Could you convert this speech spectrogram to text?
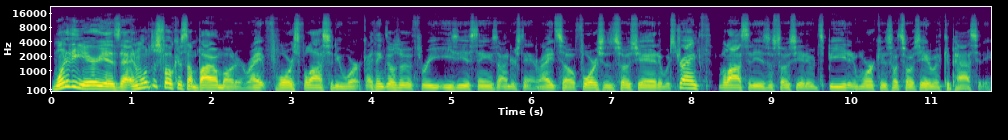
one of the areas that, and we'll just focus on biomotor, right? Force, velocity, work. I think those are the three easiest things to understand, right? So force is associated with strength, velocity is associated with speed, and work is associated with capacity.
